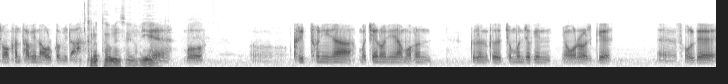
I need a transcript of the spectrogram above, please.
정확한 답이 나올 겁니다. 그렇다면서요. 예. 예, 뭐 어, 크립톤이냐, 뭐 제논이냐, 뭐 하는 그런 그 전문적인 용어를 이렇게 에, 서울대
